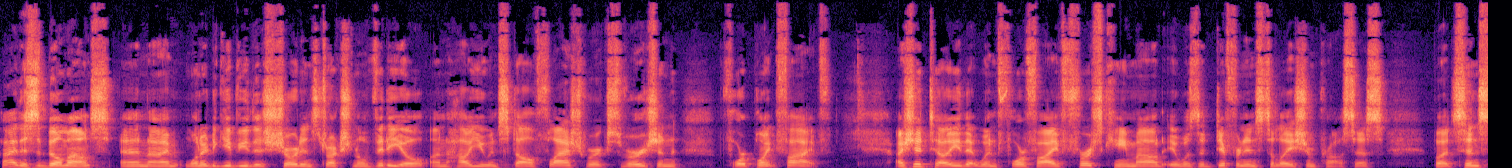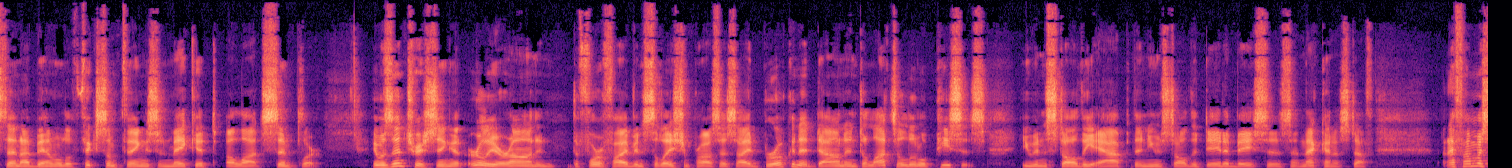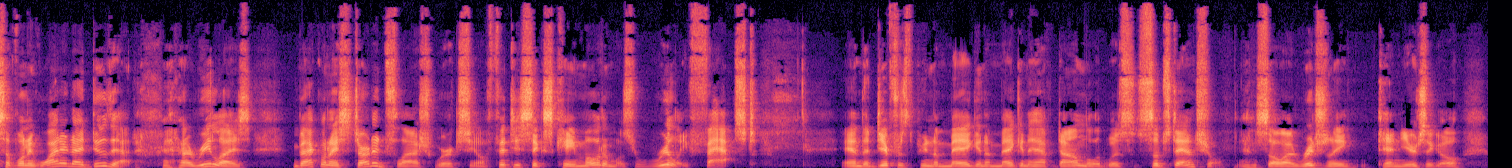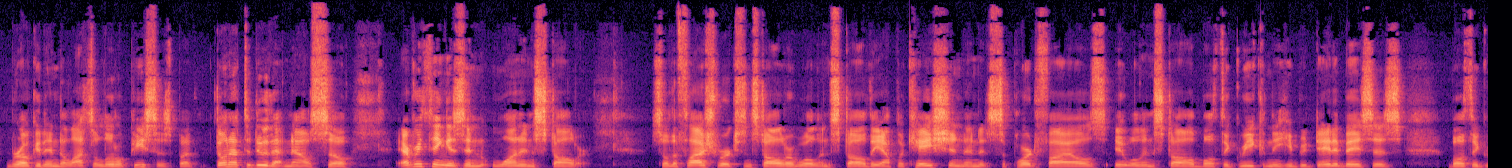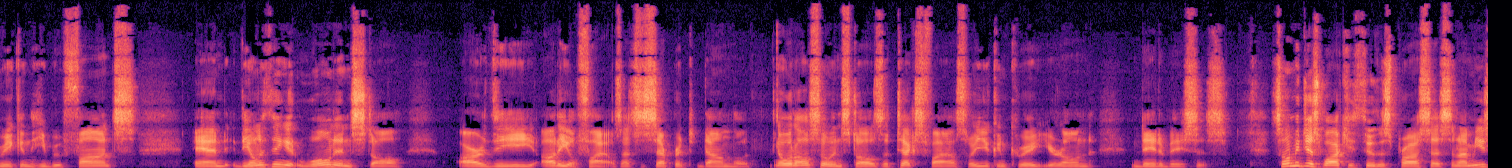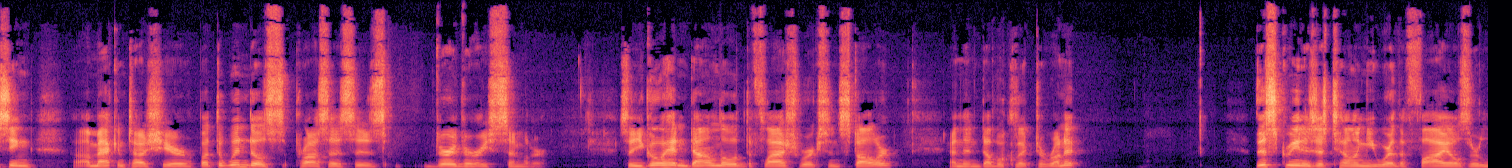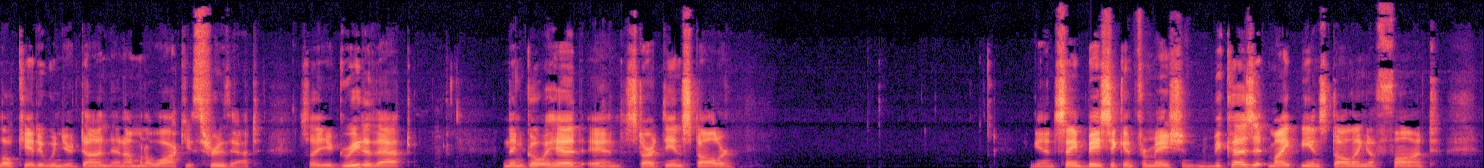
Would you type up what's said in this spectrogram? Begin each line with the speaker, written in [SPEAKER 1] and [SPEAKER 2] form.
[SPEAKER 1] Hi, this is Bill Mounce, and I wanted to give you this short instructional video on how you install Flashworks version 4.5. I should tell you that when 4.5 first came out, it was a different installation process, but since then I've been able to fix some things and make it a lot simpler. It was interesting that earlier on in the 4.5 installation process, I had broken it down into lots of little pieces. You install the app, then you install the databases and that kind of stuff. And I found myself wondering, why did I do that? And I realized back when I started Flashworks, you know, 56K modem was really fast. And the difference between a meg and a meg and a half download was substantial. And so I originally, 10 years ago, broke it into lots of little pieces, but don't have to do that now. So everything is in one installer. So the Flashworks installer will install the application and its support files. It will install both the Greek and the Hebrew databases both the Greek and the Hebrew fonts. And the only thing it won't install are the audio files. That's a separate download. Oh, it also installs the text file so you can create your own databases. So let me just walk you through this process. And I'm using a Macintosh here, but the Windows process is very, very similar. So you go ahead and download the Flashworks installer and then double click to run it. This screen is just telling you where the files are located when you're done, and I'm going to walk you through that. So you agree to that, and then go ahead and start the installer. Again, same basic information. Because it might be installing a font,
